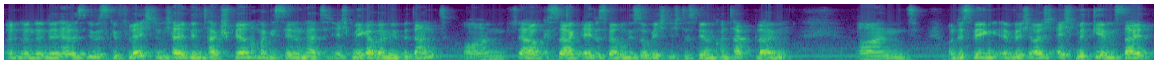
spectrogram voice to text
und, und, und er hat es übelst geflecht und ich hatte den Tag später nochmal gesehen und er hat sich echt mega bei mir bedankt. Und er hat auch gesagt, ey, das wäre mir so wichtig, dass wir in Kontakt bleiben. Und, und deswegen will ich euch echt mitgeben, seid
